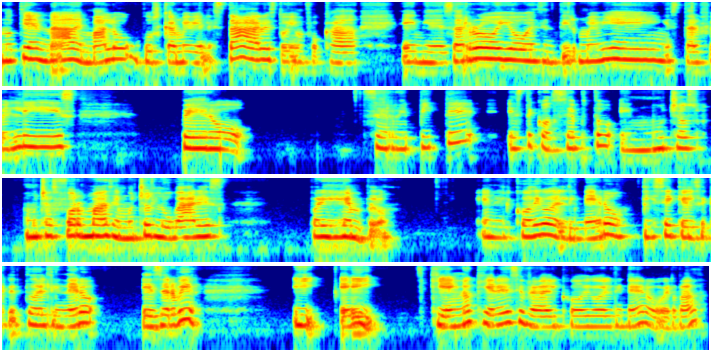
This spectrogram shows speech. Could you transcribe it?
no tiene nada de malo buscar mi bienestar, estoy enfocada en mi desarrollo, en sentirme bien, estar feliz, pero se repite este concepto en muchos, muchas formas, en muchos lugares. Por ejemplo, en el código del dinero dice que el secreto del dinero es servir. Y, hey, ¿quién no quiere descifrar el código del dinero, verdad?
